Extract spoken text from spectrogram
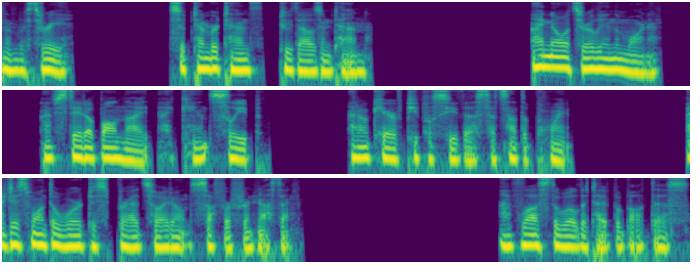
number three, September 10th, 2010. I know it's early in the morning. I've stayed up all night. I can't sleep. I don't care if people see this, that's not the point. I just want the word to spread so I don't suffer for nothing. I've lost the will to type about this.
